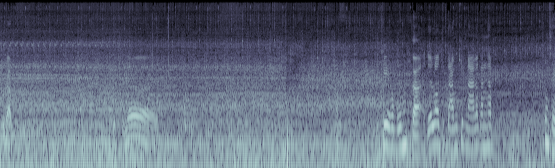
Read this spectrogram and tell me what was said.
ดูดับเลยโอเคครับผมก็เดี๋ยวรอติดตามคลิปหน้าแล้วกันครับต้องใช้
